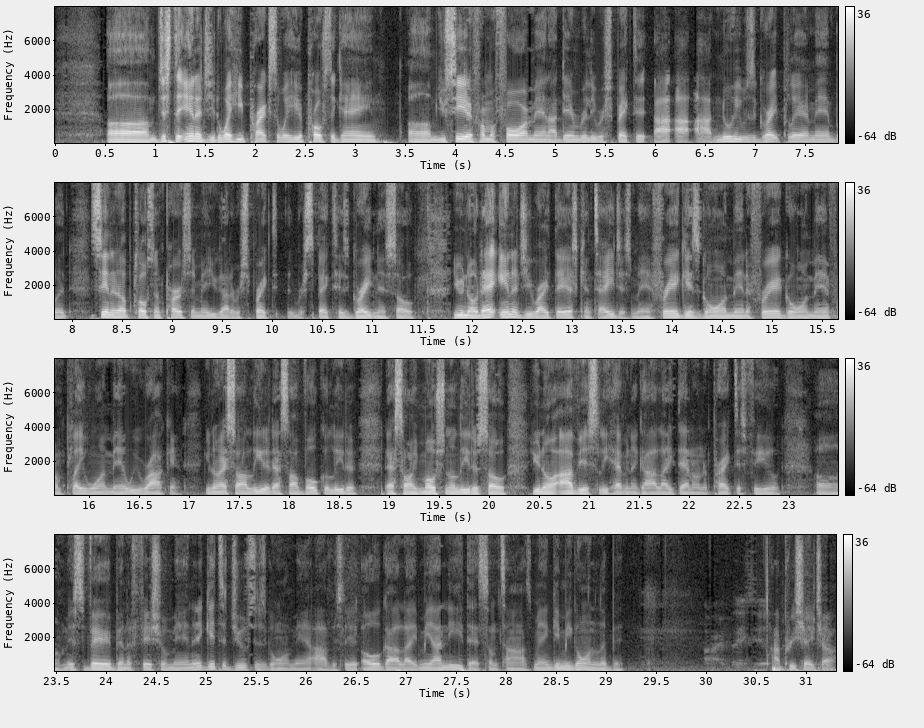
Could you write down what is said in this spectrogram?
Um, just the energy, the way he practiced, the way he approached the game. Um, you see it from afar, man. I didn't really respect it. I, I, I knew he was a great player, man, but seeing it up close in person, man, you got to respect respect his greatness. So, you know, that energy right there is contagious, man. Fred gets going, man. If Fred going, man, from play one, man, we rocking. You know, that's our leader. That's our vocal leader. That's our emotional leader. So, you know, obviously having a guy like that on the practice field, um, it's very beneficial, man. And it gets the juices going, man. Obviously, an old guy like me, I need that sometimes, man. Get me going a little bit. I appreciate y'all.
